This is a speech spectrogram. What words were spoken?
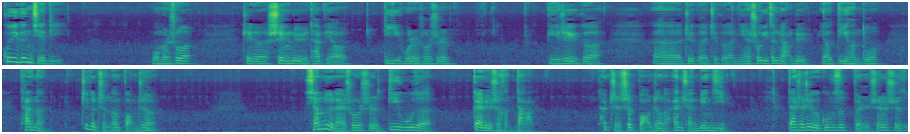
归根结底，我们说这个市盈率它比较低，或者说是比这个呃这个这个年收益增长率要低很多，它呢。这个只能保证，相对来说是低估的概率是很大的，它只是保证了安全边际，但是这个公司本身是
